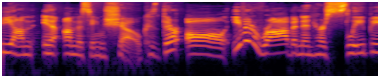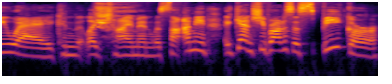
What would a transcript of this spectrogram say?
be on in, on the same show because they're all even Robyn in her sleepy way can like chime in with some. I mean, again, she brought us a speaker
